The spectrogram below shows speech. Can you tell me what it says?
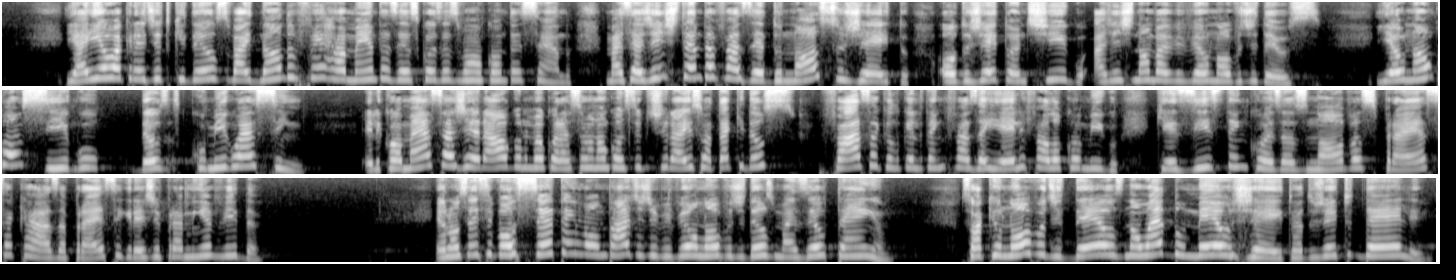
E aí eu acredito que Deus vai dando ferramentas e as coisas vão acontecendo. Mas se a gente tenta fazer do nosso jeito ou do jeito antigo, a gente não vai viver o novo de Deus. E eu não consigo, Deus comigo é assim. Ele começa a gerar algo no meu coração, eu não consigo tirar isso até que Deus faça aquilo que ele tem que fazer. E ele falou comigo que existem coisas novas para essa casa, para essa igreja e para a minha vida. Eu não sei se você tem vontade de viver o novo de Deus, mas eu tenho. Só que o novo de Deus não é do meu jeito, é do jeito dele.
